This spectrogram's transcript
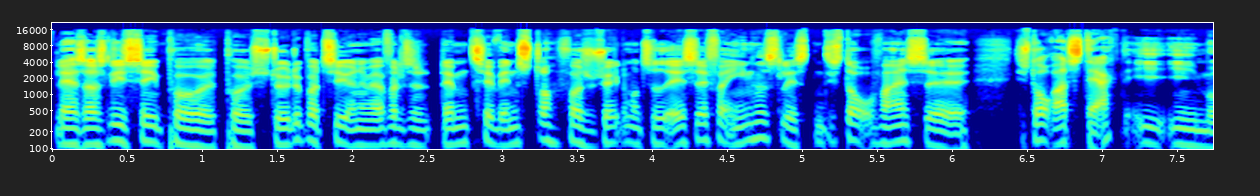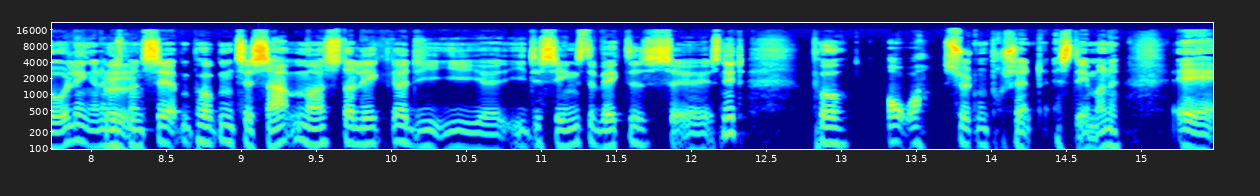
Lad os også lige se på, på støttepartierne, i hvert fald dem til venstre for Socialdemokratiet. SF og Enhedslisten, de står faktisk de står ret stærkt i, i målingerne. Mm. Hvis man ser dem på dem til sammen også, der ligger de i, i det seneste vægtede øh, snit på over 17 procent af stemmerne. Øh,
